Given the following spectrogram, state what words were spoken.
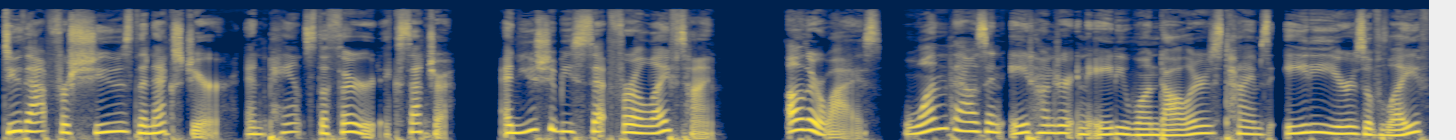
Do that for shoes the next year and pants the third, etc. And you should be set for a lifetime. Otherwise, $1,881 times 80 years of life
